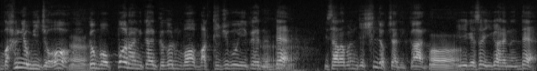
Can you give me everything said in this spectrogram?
뭐 학력 위조 어. 그뭐 뻔하니까 그건 뭐 막 뒤지고 이거 했는데 이 사람은 이제 실력자니까 어. 이게서 이걸 했는데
